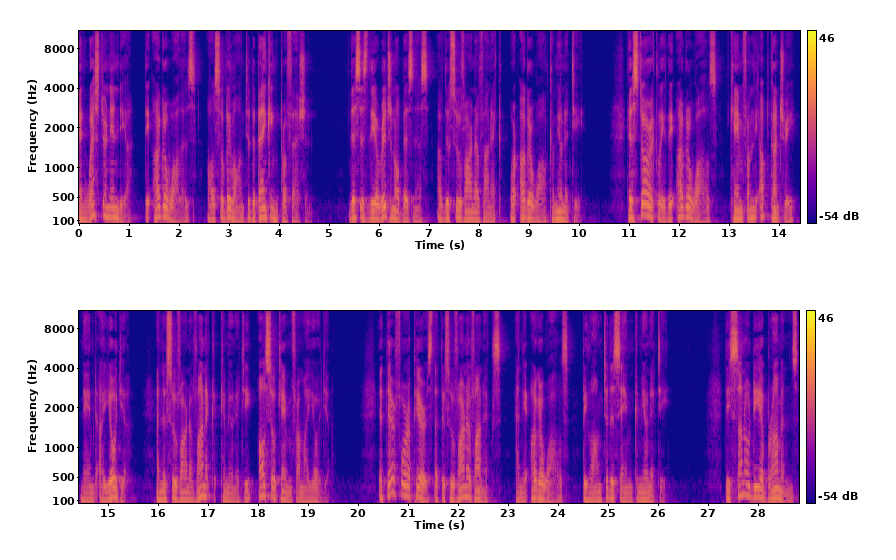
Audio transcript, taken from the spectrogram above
In western India, the Agarwalas also belong to the banking profession. This is the original business of the Suvarna Vanik or Agarwal community. Historically, the Agarwals came from the upcountry named Ayodhya, and the Suvarnavanik community also came from Ayodhya. It therefore appears that the Suvarnavaniks and the Agarwals belong to the same community. The Sanodiya Brahmins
